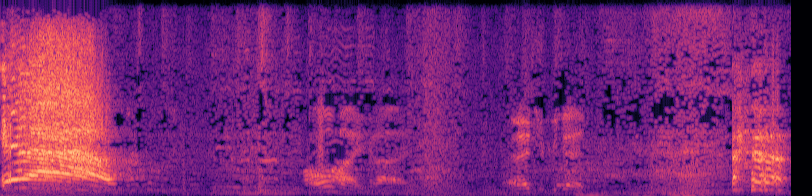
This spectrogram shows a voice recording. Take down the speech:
Yeah! Oh my god. How'd you be dead?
